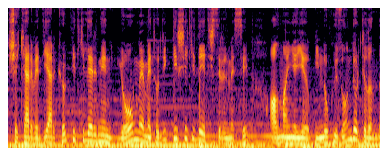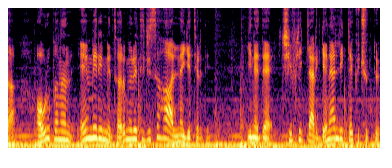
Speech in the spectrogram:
Şeker ve diğer kök bitkilerinin yoğun ve metodik bir şekilde yetiştirilmesi Almanya'yı 1914 yılında Avrupa'nın en verimli tarım üreticisi haline getirdi. Yine de çiftlikler genellikle küçüktü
